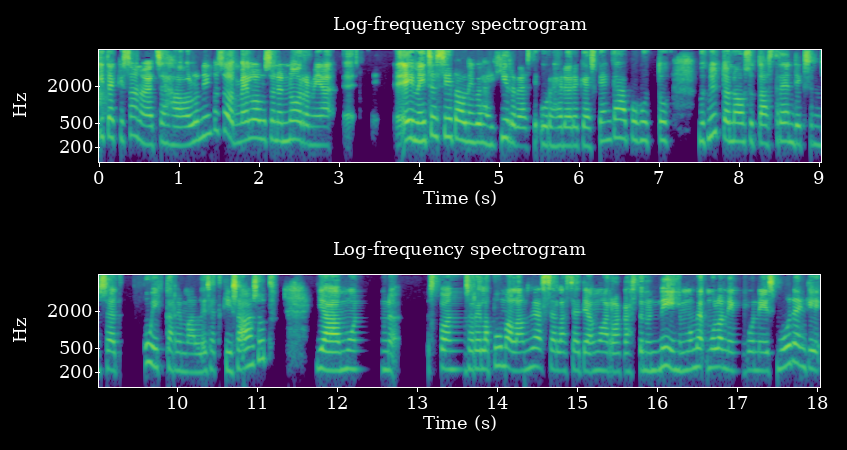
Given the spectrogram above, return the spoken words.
itsekin sanoin, että sehän on ollut, niin kuin se on, meillä on ollut sellainen normi, ja e, ei me itse asiassa siitä ole niin kuin ihan hirveästi urheilijoiden keskenkään puhuttu, mutta nyt on noussut taas trendiksi sellaiset uikkarimalliset kisaasut, ja mun sponsorilla Pumalla on myös sellaiset, ja mä oon rakastunut niihin. Mulla on niin kuin niissä muutenkin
